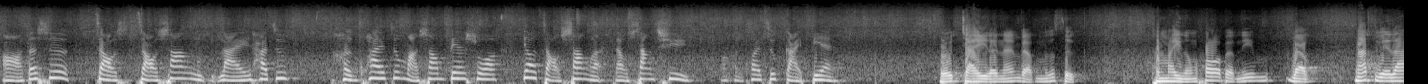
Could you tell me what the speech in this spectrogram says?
啊，但是早早上来他就很快就马上变说要早上了，早上去，啊，很快就改变。 โหใจแล้วนะแบบรู้สึกทำไมหลวงพ่อแบบนี้แบบ นัดเวลา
